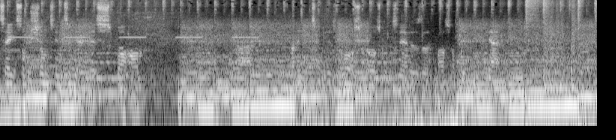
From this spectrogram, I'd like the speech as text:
Take some shunting to get this spot on. Uh, I need to be as close to those containers as I possibly can get.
